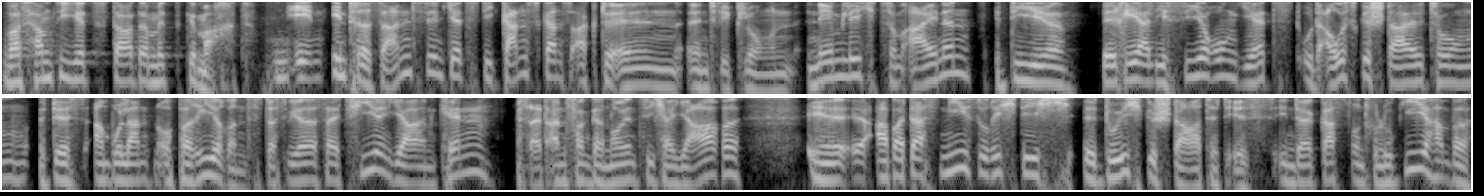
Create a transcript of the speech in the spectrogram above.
Was haben die jetzt da damit gemacht? Interessant sind jetzt die ganz, ganz aktuellen Entwicklungen, nämlich zum einen die Realisierung jetzt und Ausgestaltung des ambulanten Operierens, das wir seit vielen Jahren kennen, seit Anfang der 90er Jahre, äh, aber das nie so richtig äh, durchgestartet ist. In der Gastroenterologie haben wir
